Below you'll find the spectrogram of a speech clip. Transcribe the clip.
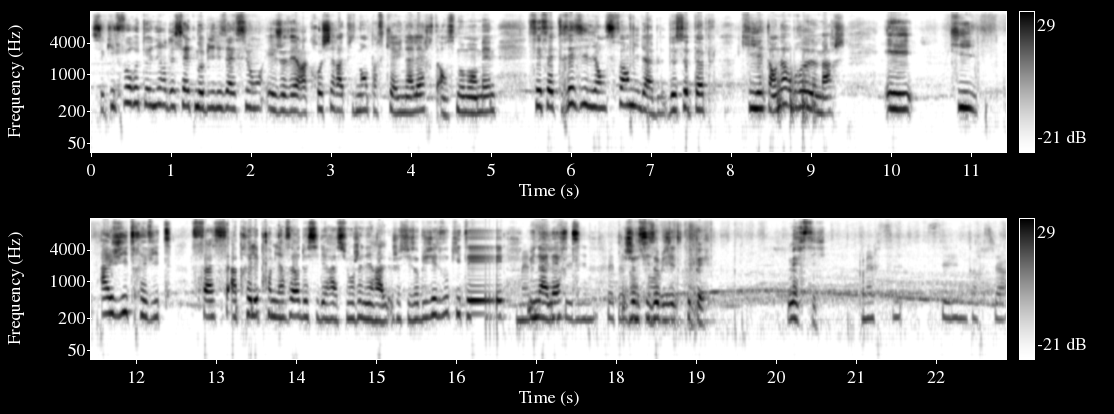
Ce qu'il faut retenir de cette mobilisation, et je vais raccrocher rapidement parce qu'il y a une alerte en ce moment même, c'est cette résilience formidable de ce peuple qui est en arbre de marche et qui agit très vite face après les premières heures de sidération générale. Je suis obligée de vous quitter. une alerte. Je suis obligée de couper. Merci. Merci Céline Corsia,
